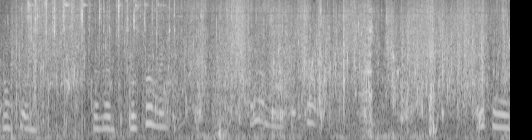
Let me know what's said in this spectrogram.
Swimming. Come on, baby, go swim. Okay.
